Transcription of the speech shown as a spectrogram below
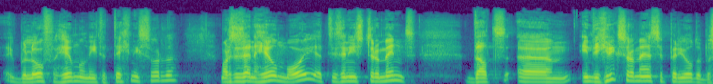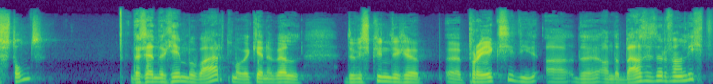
ik beloof helemaal niet te technisch worden, maar ze zijn heel mooi. Het is een instrument dat um, in de Grieks-Romeinse periode bestond. Er zijn er geen bewaard, maar we kennen wel de wiskundige uh, projectie die de, aan de basis daarvan ligt.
